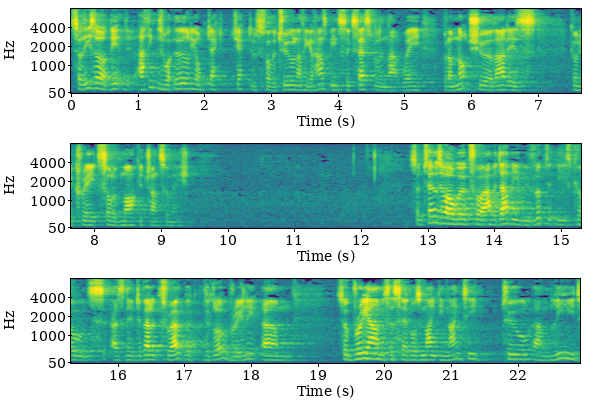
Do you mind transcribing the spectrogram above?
So these are, the, the, I think these were early objectives for the tool, and I think it has been successful in that way, but I'm not sure that is going to create sort of market transformation. So in terms of our work for Abu Dhabi, we've looked at these codes as they've developed throughout the, the globe, really. Um, so BREEAM, as I said, was a 1990 tool. Um, LEED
